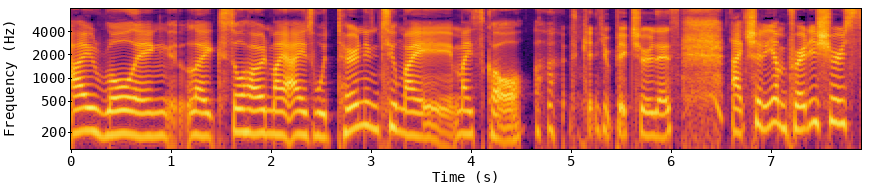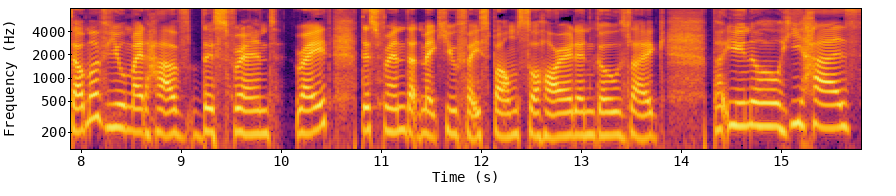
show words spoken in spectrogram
eye rolling like so hard my eyes would turn into my, my skull. Can you picture this? Actually, I'm pretty sure some of you might have this friend right? This friend that make you face palm so hard and goes like, but you know, he has,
